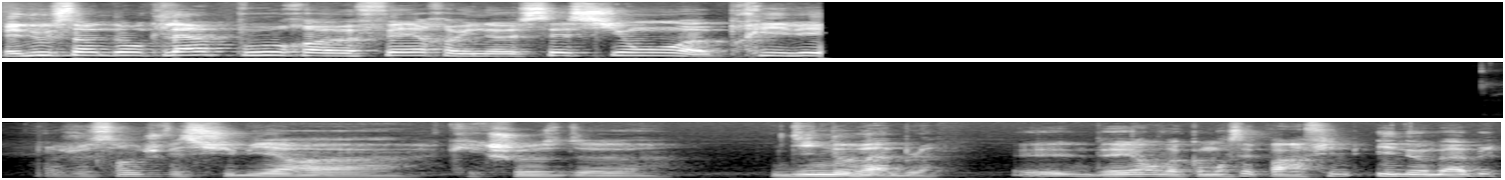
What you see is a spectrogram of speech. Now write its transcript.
Et nous sommes donc là pour euh, faire une session euh, privée. Je sens que je vais subir euh, quelque chose d'innommable. D'ailleurs, on va commencer par un film innommable.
